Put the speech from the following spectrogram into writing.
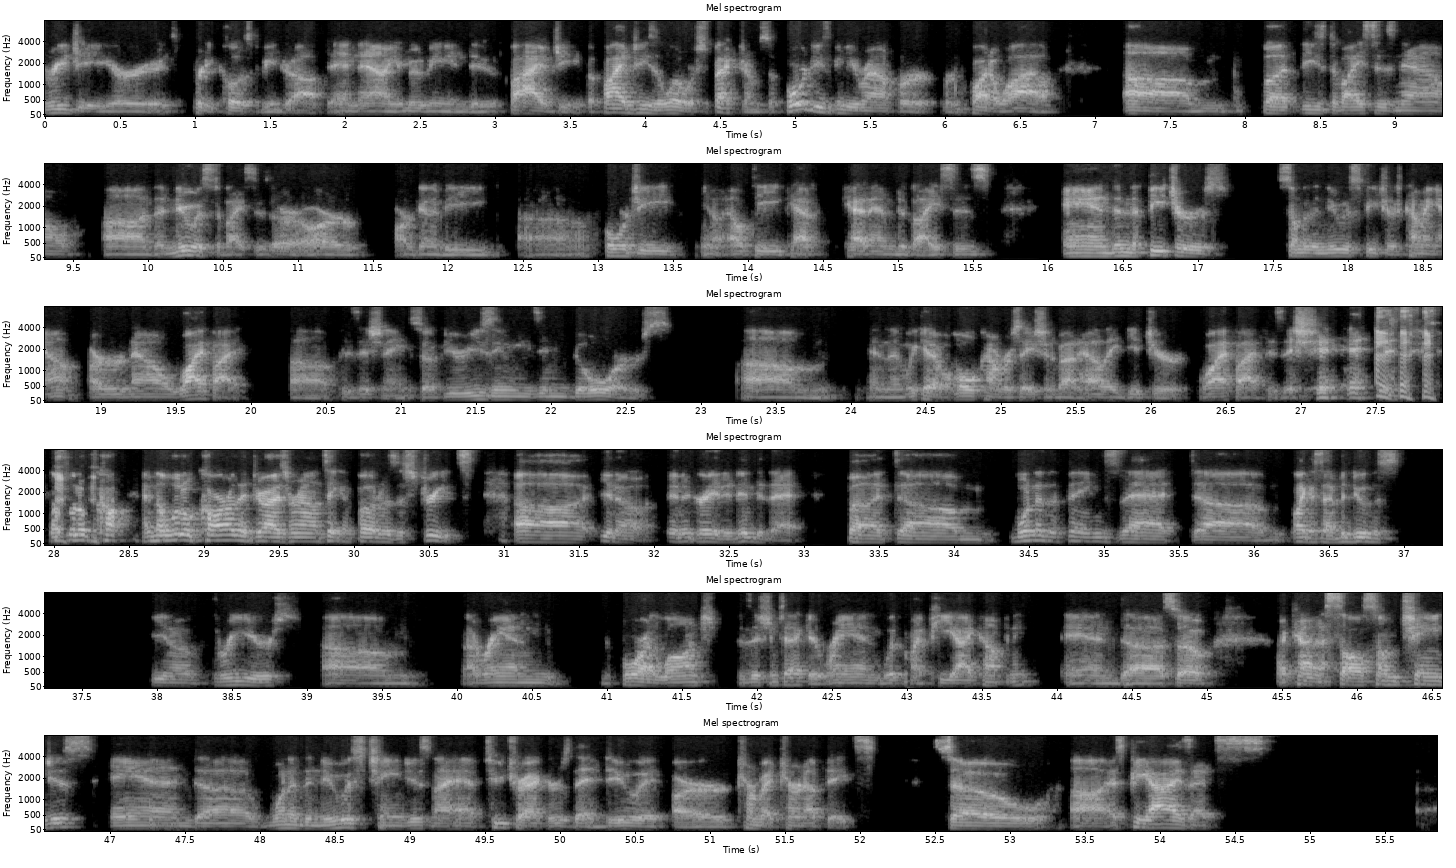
3G, or it's pretty close to being dropped, and now you're moving into 5G. But 5G is a lower spectrum, so 4G is going to be around for for quite a while. Um, but these devices now, uh, the newest devices are are are going to be uh, 4G, you know, LTE Cat Cat M devices, and then the features, some of the newest features coming out are now Wi-Fi uh, positioning. So if you're using these indoors, um, and then we could have a whole conversation about how they get your Wi-Fi position. the little car and the little car that drives around taking photos of streets, uh, you know, integrated into that. But um, one of the things that, um, like I said, I've been doing this, you know, three years. Um, I ran before I launched Position Tech. It ran with my PI company, and uh, so I kind of saw some changes, and uh, one of the newest changes, and I have two trackers that do it, are turn by turn updates. So uh, as PIs, that's,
